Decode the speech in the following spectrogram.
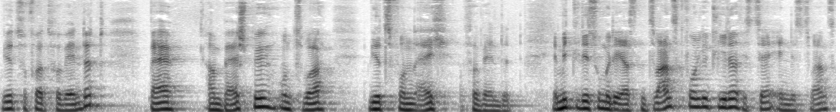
wird sofort verwendet bei einem Beispiel und zwar wird es von euch verwendet. Ermittelt die Summe der ersten 20 Folgeglieder, ist C, N ist 20,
